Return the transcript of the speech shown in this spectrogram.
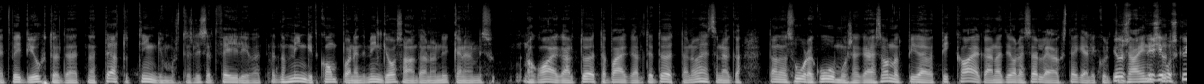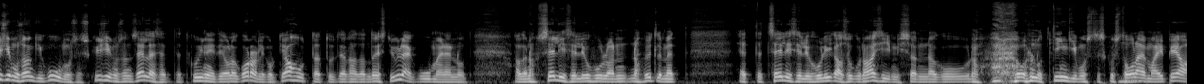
et võib juhtuda, et nad teatud tingimustes lihtsalt fail ivad, et noh, mingid komponendid, mingi osa tal on niisugune, mis nagu aeg-ajalt töötab, aeg-ajalt ei tööta, no ühesõnaga ta on suure kuumuse käes olnud pidevalt pikka aega, nad ei ole selle jaoks tegelikult just, küsimus, küsimus ongi kuumuses, küsimus on selles, et, et kui neid ei ole korralikult jahutatud ja nad on tõesti üle kuumenenud, aga noh, sellisel juhul on noh, ütleme, et et, et sellisel juhul igasugune asi, mis on nagu noh, olnud tingimustes, kus ta mm. olema ei pea,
